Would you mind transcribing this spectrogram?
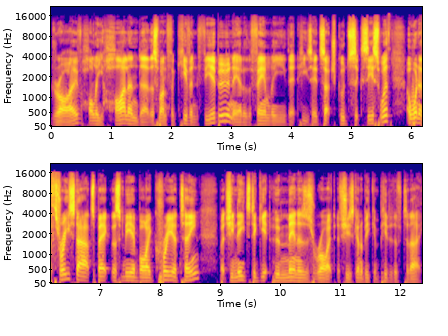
drive Holly Highlander. This one for Kevin Fairburn, out of the family that he's had such good success with. A winner three starts back this mare by Creatine, but she needs to get her manners right if she's going to be competitive today.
